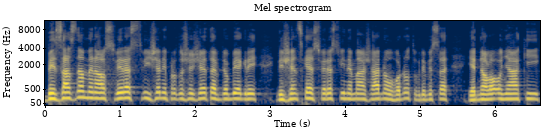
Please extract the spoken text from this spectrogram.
by zaznamenal svědectví ženy, protože žijete v době, kdy, kdy ženské svědectví nemá žádnou hodnotu, kdyby se jednalo o nějaký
